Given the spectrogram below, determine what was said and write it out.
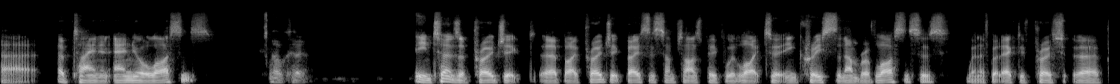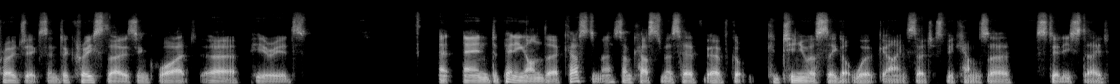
uh, obtain an annual license. Okay. In terms of project uh, by project basis, sometimes people would like to increase the number of licenses when they've got active pro- uh, projects and decrease those in quiet periods. And, and depending on the customer, some customers have, have got continuously got work going, so it just becomes a steady state.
